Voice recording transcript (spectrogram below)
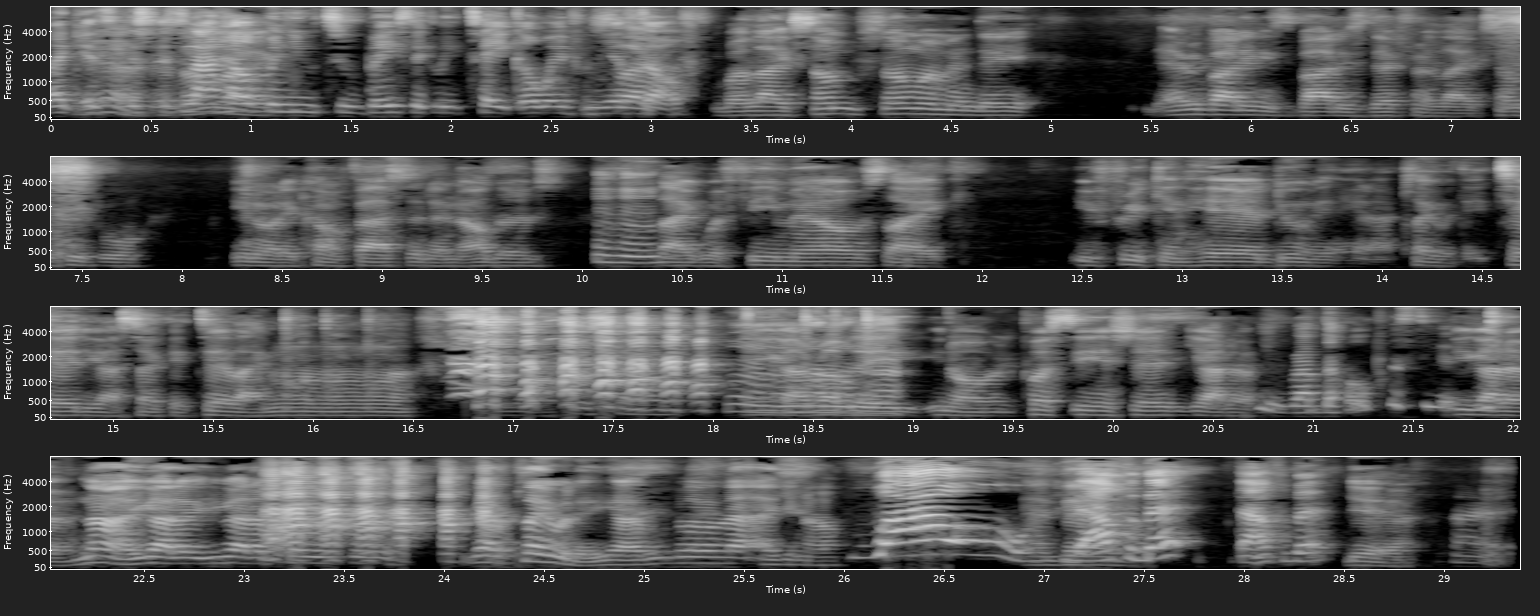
Like it's Yeah, it's, it's not I'm helping you to basically take away from yourself. Like, but like some some women, they everybody's body's different. Like some people, you know, they come faster than others. hmm Like with females, like you freaking here doing it. I play with their tit, you gotta suck their tit, like, mwah, mwah, mwah. You, you gotta rub the, mm-hmm. you know, pussy and shit. You gotta, You rub the whole pussy. you gotta, nah, you gotta, you gotta play with it. You gotta play with it. You gotta, blah, blah, you know, wow. And the alphabet. The alphabet. yeah. All right.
